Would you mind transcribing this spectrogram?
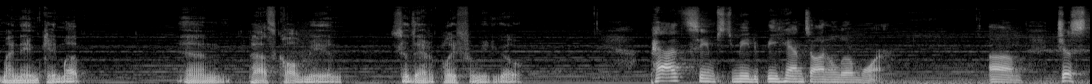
my name came up, and Path called me and said they had a place for me to go. Path seems to me to be hands-on a little more. Um, just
